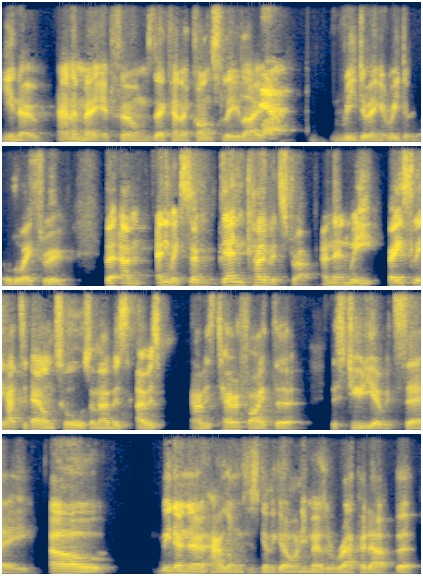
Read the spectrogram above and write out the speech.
you know, animated films. They're kind of constantly like yeah. redoing it, redoing it all the way through. But um, anyway, so then COVID struck, and then we basically had to down tools, and I was I was I was terrified that the studio would say, "Oh, we don't know how long this is going to go on. You may as well wrap it up." But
